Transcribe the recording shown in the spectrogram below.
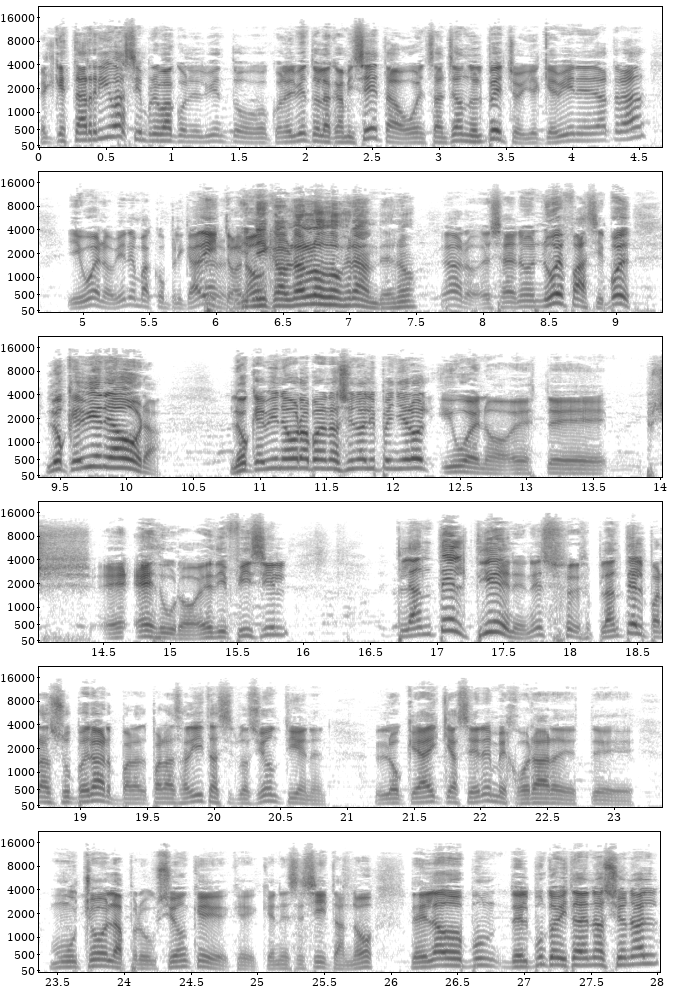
El que está arriba siempre va con el viento, con el viento de la camiseta o ensanchando el pecho, y el que viene de atrás, y bueno, viene más complicadito, claro, ¿no? Y ni que hablar los dos grandes, ¿no? Claro, o sea, no, no es fácil. Pues, lo que viene ahora, lo que viene ahora para Nacional y Peñarol, y bueno, este es, es duro, es difícil. Plantel tienen, es plantel para superar, para, para salir de esta situación tienen. Lo que hay que hacer es mejorar este, mucho la producción que, que, que necesitan, ¿no? Del lado del punto de vista de Nacional,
